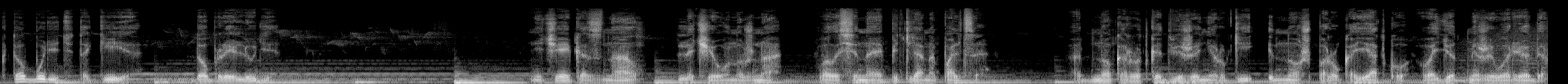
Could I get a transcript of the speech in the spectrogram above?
«Кто будете такие, добрые люди?» Ничейка знал, для чего нужна волосяная петля на пальце. Одно короткое движение руки, и нож по рукоятку войдет меж его ребер.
